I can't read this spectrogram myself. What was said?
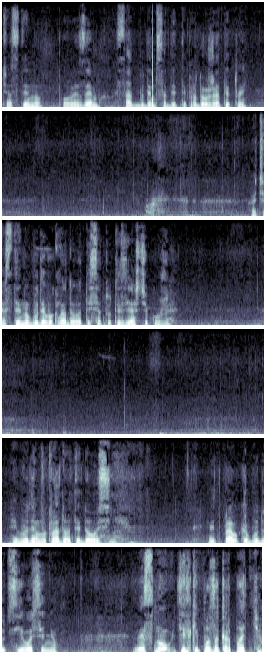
частину повеземо, сад будемо садити, продовжати той. А частину буде викладуватися тут із ящику вже. І будемо викладувати до осені. Відправки будуть ці осінню. Весною тільки по Закарпаттю.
